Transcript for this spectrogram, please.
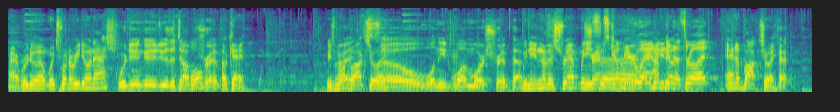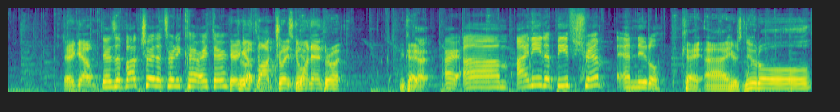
All right, we're doing, which one are we doing, Ash? We're doing gonna do the double, shrimp. Okay. Here's All more right, bok choy. So we'll need one more shrimp. After we need another shrimp. We need Shrimp's uh, coming your way. I'm gonna throw it. And a bok choy. Okay. There you go. There's a bok choy that's already cut right there. Here you go. Bok choy's going Yep, in. Throw it. Okay. Okay. All right. Um, I need a beef shrimp and noodle. Okay, uh, here's noodle.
